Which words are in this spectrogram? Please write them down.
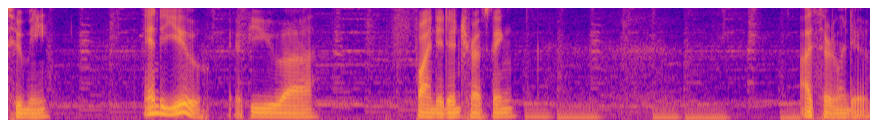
to me and to you if you uh, find it interesting. I certainly do.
